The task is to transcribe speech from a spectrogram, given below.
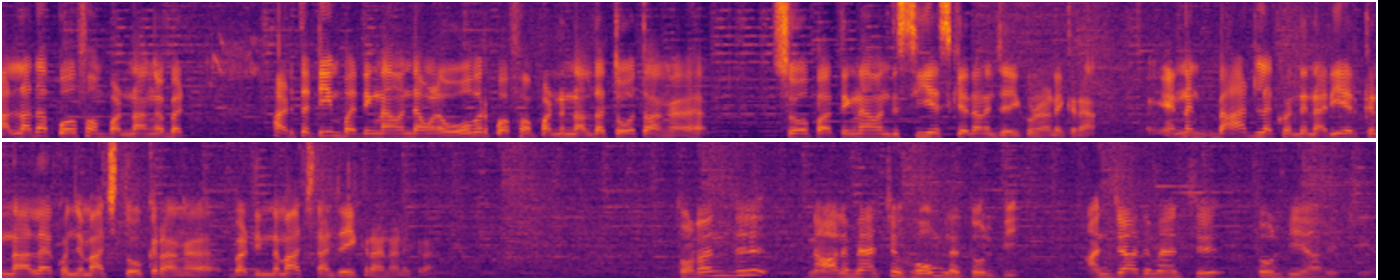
நல்லா தான் பெர்ஃபார்ம் பண்ணாங்க பட் அடுத்த டீம் பார்த்தீங்கன்னா வந்து அவங்கள ஓவர் பெர்ஃபார்ம் பண்ணனால தான் தோத்தாங்க. ஸோ பார்த்தீங்கன்னா வந்து சிஎஸ்கே தான் நான் ஜெயிக்கணும்னு நினைக்கிறேன். என்ன பேட் லக் வந்து நிறைய இருக்குனால கொஞ்சம் மேட்ச் தோக்குறாங்க. பட் இந்த மேட்ச் நான் ஜெயிக்கிறேன்னு நினைக்கிறேன். தொடர்ந்து நாலு மேட்ச் ஹோமில் தோல்வி. அஞ்சாவது மேட்ச் தோல்வியா வெற்றியா?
